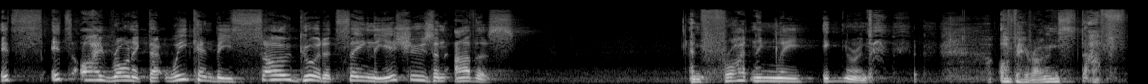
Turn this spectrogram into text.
It's, it's ironic that we can be so good at seeing the issues in others and frighteningly ignorant of our own stuff.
